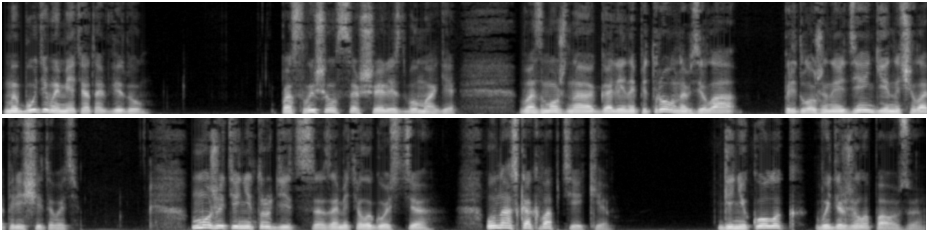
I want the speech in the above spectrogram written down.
мы будем иметь это в виду. Послышался шелест бумаги. Возможно, Галина Петровна взяла предложенные деньги и начала пересчитывать. «Можете не трудиться», — заметила гостья. «У нас как в аптеке». Гинеколог выдержала паузу.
